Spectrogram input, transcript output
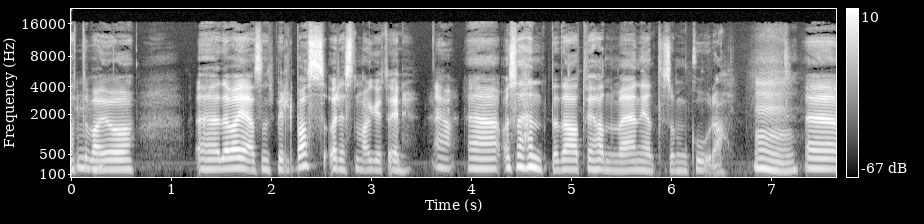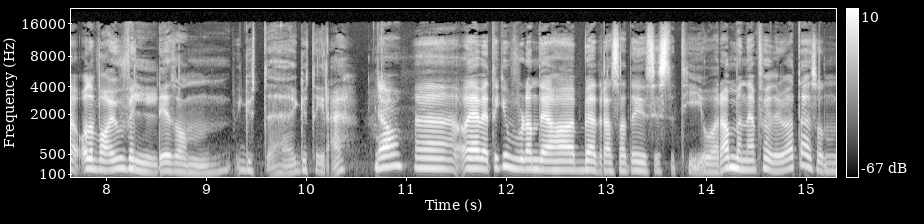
at det var jo uh, Det var jeg som spilte bass, og resten var gutter. Ja. Uh, og så hendte det at vi hadde med en jente som kora. Mm. Eh, og det var jo veldig sånn gutte, guttegreie. Ja. Uh, og jeg vet ikke hvordan det har bedra seg de siste ti åra, men jeg føler jo at det er sånn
